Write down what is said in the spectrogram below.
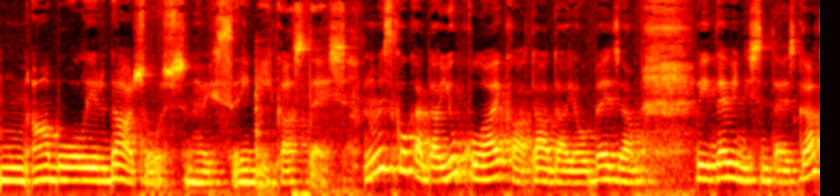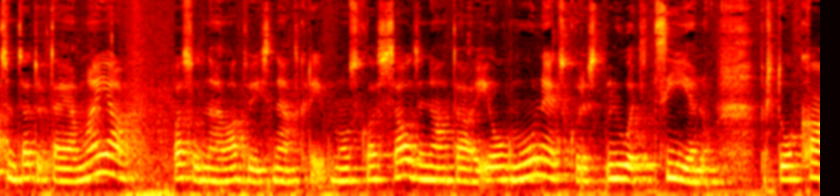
un āboli ir dārzos, nevis rīmī kastēs. Nu, mēs kaut kādā juku laikā tādā jau beidzām. Bija 90. gads un 4. maijā pasludināja Latvijas neatkarību. Mūsu klases audzinātāja Ilga Mūrniece, kuras ļoti cienu par to, kā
